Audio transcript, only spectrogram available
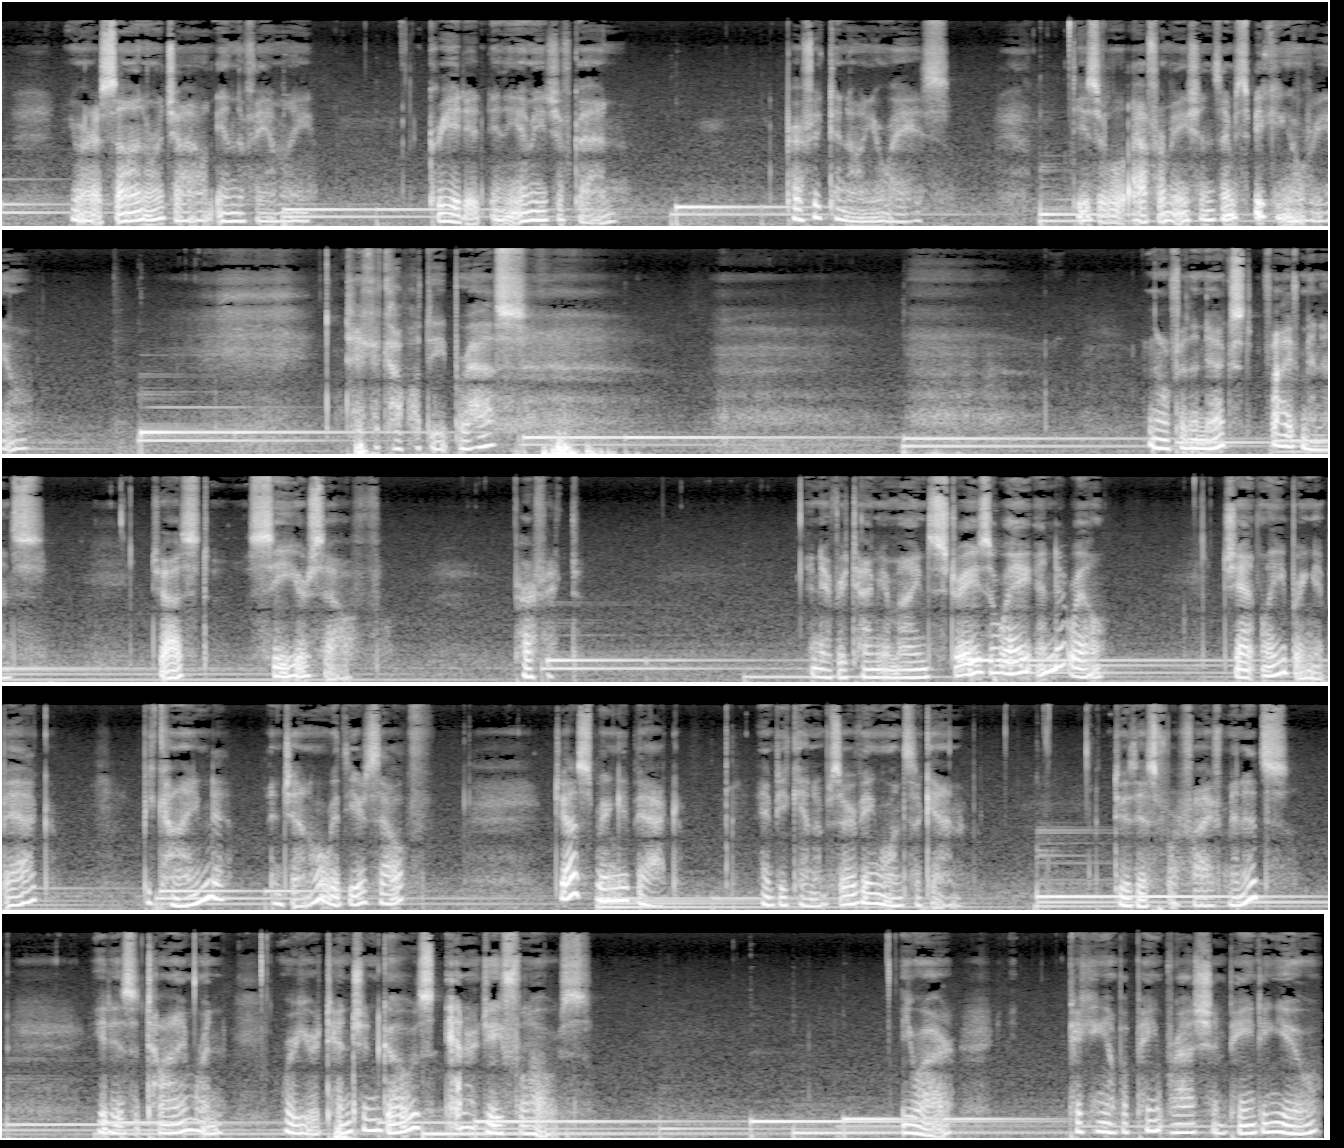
You are a son or a child in the family, created in the image of God, perfect in all your ways. These are little affirmations I'm speaking over you. Take a couple deep breaths. For the next five minutes, just see yourself perfect. And every time your mind strays away, and it will, gently bring it back. Be kind and gentle with yourself. Just bring it back and begin observing once again. Do this for five minutes. It is a time when where your attention goes, energy flows. You are picking up a paintbrush and painting you.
